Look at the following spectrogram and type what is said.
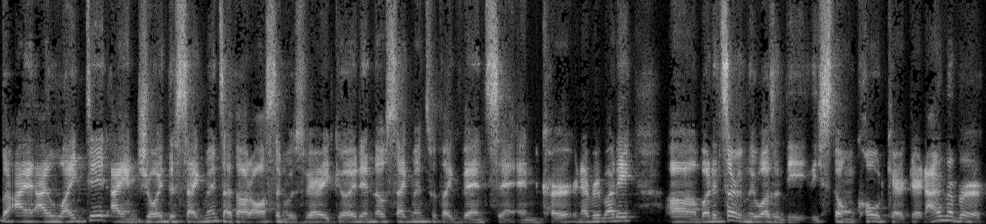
but I, I, liked it. I enjoyed the segments. I thought Austin was very good in those segments with like Vince and, and Kurt and everybody. Uh, but it certainly wasn't the the Stone Cold character. And I remember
